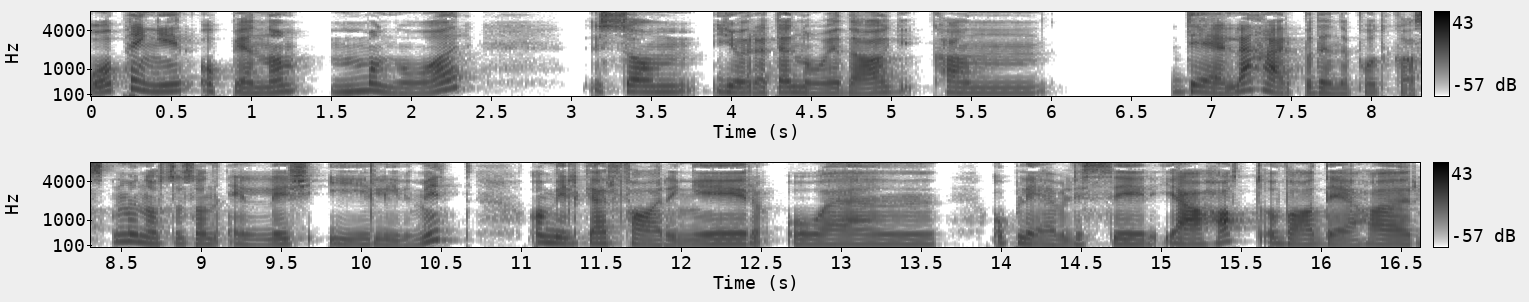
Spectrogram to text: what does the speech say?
og penger opp gjennom mange år som gjør at jeg nå i dag kan dele her på denne podkasten, men også sånn ellers i livet mitt, om hvilke erfaringer og eh, opplevelser jeg har hatt, og hva det har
